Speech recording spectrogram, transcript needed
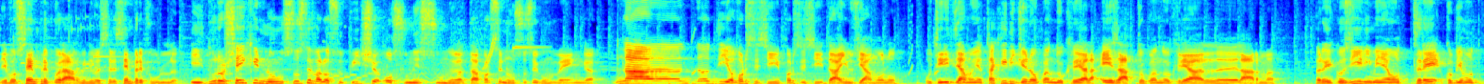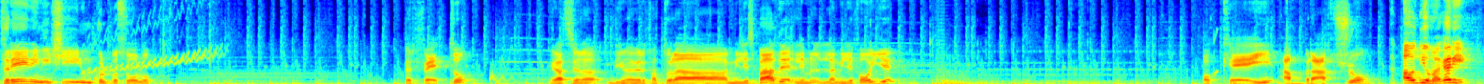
Devo sempre curarmi, devo essere sempre full. Il duro shake non so se valo su Peach o su nessuno in realtà, forse non so se convenga. No, oddio, forse sì, forse sì, dai, usiamolo. Utilizziamo gli attacchi di Geno quando crea la... Esatto, quando crea l'arma. Perché così eliminiamo tre, colpiamo tre nemici in un colpo solo. Perfetto. Grazie di non aver fatto la mille spade, la mille foglie. Ok, abbraccio. Ah, oddio, magari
